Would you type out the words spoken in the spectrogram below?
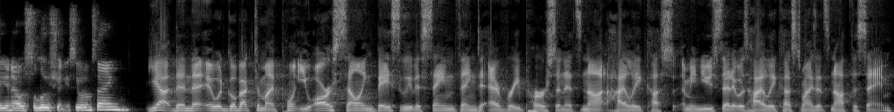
you know solution. You see what i'm saying? Yeah then that, it would go back to my point. You are selling basically the same thing to every person. It's not highly custom i mean you said it was highly customized. It's not the same.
